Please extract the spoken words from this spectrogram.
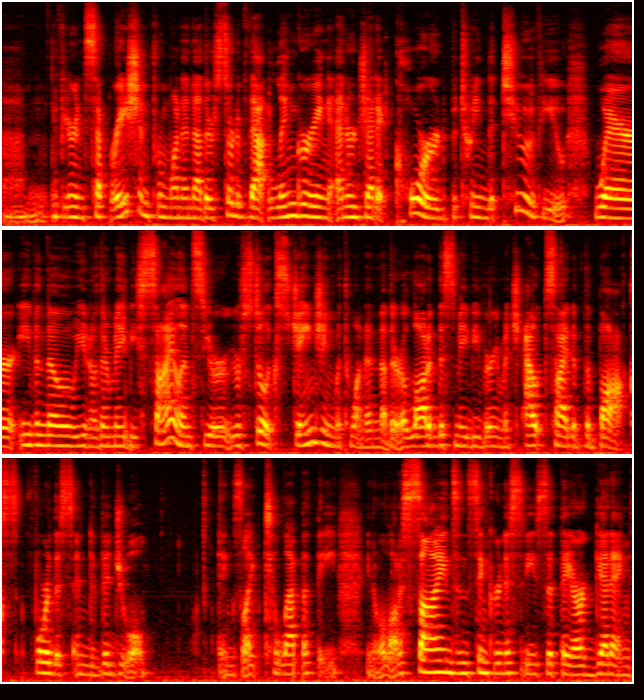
um, if you're in separation from one another sort of that lingering energetic cord between the two of you where even though you know there may be silence you're you're still exchanging with one another. A lot of this may be very much outside of the box for this individual things like telepathy you know a lot of signs and synchronicities that they are getting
